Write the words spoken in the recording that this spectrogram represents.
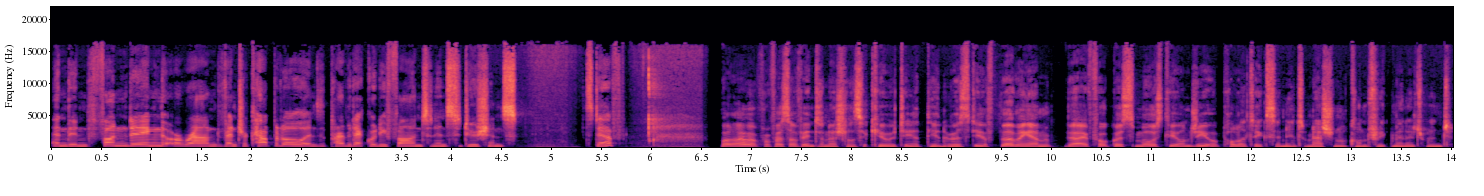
and in funding around venture capital and private equity funds and institutions. Steph? Well, I'm a professor of international security at the University of Birmingham, where I focus mostly on geopolitics and international conflict management.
